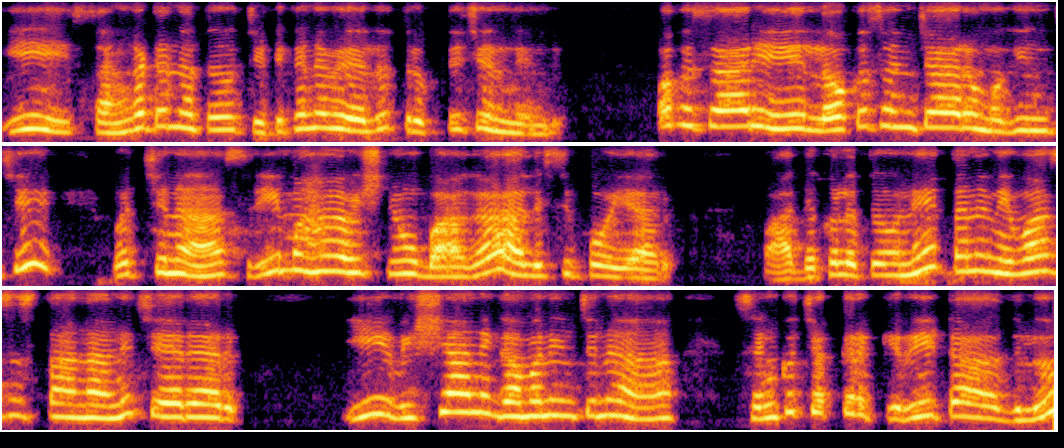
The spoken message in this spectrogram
ఈ సంఘటనతో చిటికన వేలు తృప్తి చెందింది. ఒకసారి లోక సంచారం ముగించి వచ్చిన శ్రీ మహావిష్ణువు బాగా అలసిపోయారు. పాదకులతోనే తన నివాస స్థానాన్ని చేరారు. ఈ విషయాన్ని గమనించిన శంకుచక్ర కిరీటాదులు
